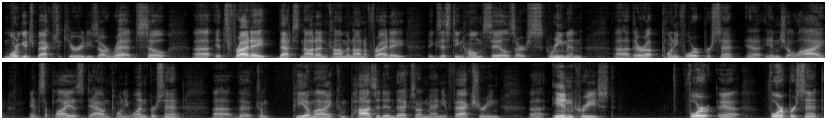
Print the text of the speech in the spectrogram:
mortgage backed securities are red. So uh, it's Friday. That's not uncommon on a Friday. Existing home sales are screaming. Uh, they're up 24% uh, in July, and supply is down 21%. Uh, the com- PMI composite index on manufacturing uh, increased four uh, four percent,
